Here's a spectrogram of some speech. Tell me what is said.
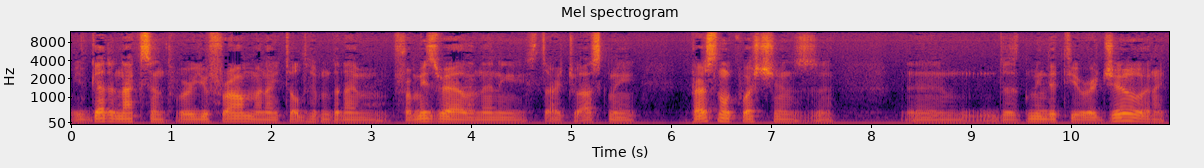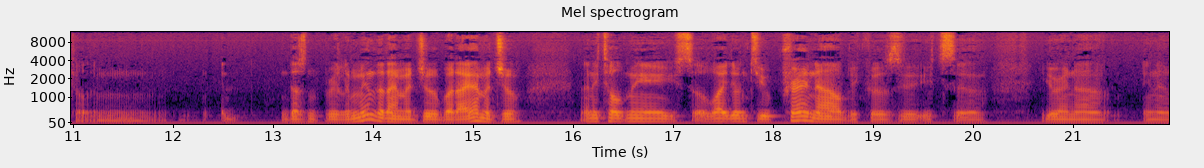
you've got an accent. Where are you from? And I told him that I'm from Israel. And then he started to ask me personal questions. Uh, um, does it mean that you're a Jew? And I told him, it doesn't really mean that I'm a Jew, but I am a Jew. Then he told me, so why don't you pray now? Because it's uh, you're in a in a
